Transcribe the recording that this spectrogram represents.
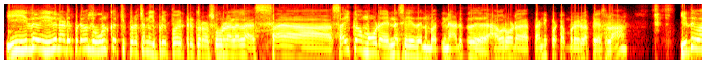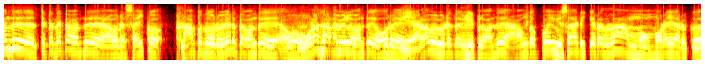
இது இதன் அடிப்படையில் வந்து உள்கட்சி பிரச்சனை இப்படி போயிட்டு இருக்கிற சூழ்நிலையில ச- சைக்கோ மூடு என்ன செய்யுதுன்னு பாத்தீங்கன்னா அடுத்து அவரோட தனிப்பட்ட முறையில பேசலாம். இது வந்து கிட்டத்தட்ட வந்து அவர் சைக்கோ நாற்பத்தோரு பேர்த்த வந்து உலக அளவில் வந்து ஒரு இளவு விடுத வீட்டுல வந்து அவங்க போய் விசாரிக்கிறது தான் முறையா இருக்கு.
